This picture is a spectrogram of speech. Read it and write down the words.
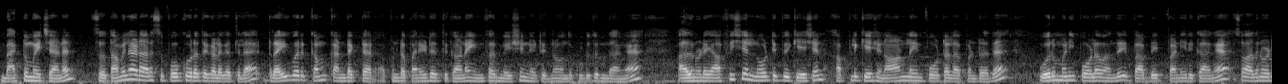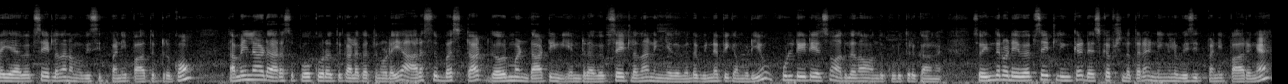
Back to my channel so Tamil Nadu அரசு போக்குவரத்து கழகத்தில் டிரைவர் கம் கண்டக்டர் அப்படின்ற பணியிடத்துக்கான இன்ஃபர்மேஷன் நேற்று தினம் வந்து கொடுத்துருந்தாங்க அதனுடைய official notification application online portal அப்படின்றத ஒரு மணி போல் வந்து இப்போ அப்டேட் பண்ணியிருக்காங்க ஸோ அதனுடைய வெப்சைட்டில் தான் நம்ம விசிட் பண்ணி பார்த்துட்ருக்கோம் தமிழ்நாடு அரசு போக்குவரத்து கழகத்தினுடைய அரசு bus dot government dot in என்ற வெப்சைட்டில் தான் நீங்கள் இதை வந்து விண்ணப்பிக்க முடியும் ஃபுல் டீட்டெயில்ஸும் அதில் தான் வந்து கொடுத்துருக்காங்க ஸோ இதனுடைய வெப்சைட் லிங்க்கை டிஸ்கிரிப்ஷனில் தரேன் நீங்களும் விசிட் பண்ணி பாருங்கள்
